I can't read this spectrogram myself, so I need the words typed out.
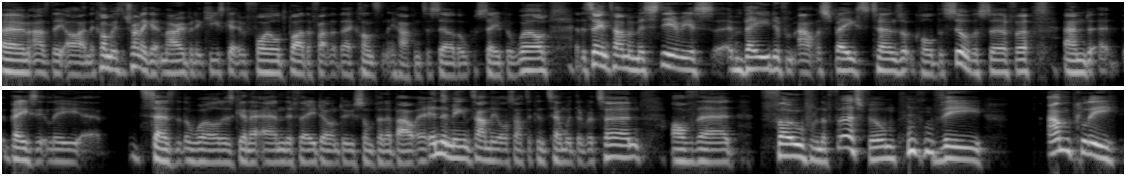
um, as they are in the comics. They're trying to get married, but it keeps getting foiled by the fact that they're constantly having to the, save the world. At the same time, a mysterious invader from outer space turns up called the Silver Surfer and uh, basically. Says that the world is going to end if they don't do something about it. In the meantime, they also have to contend with the return of their foe from the first film, the amply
